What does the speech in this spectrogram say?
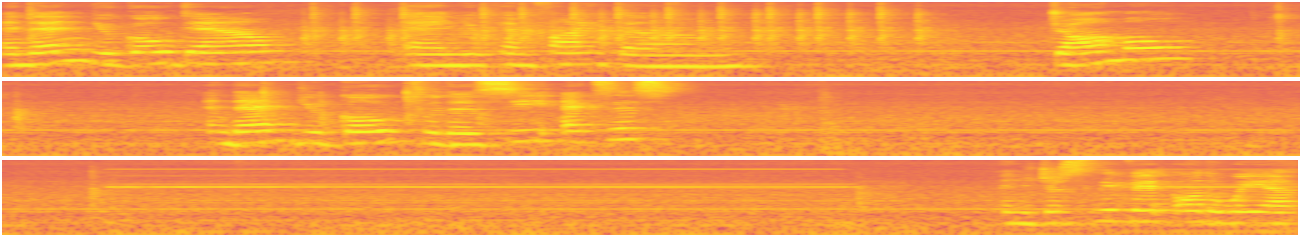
and then you go down and you can find the um, Jog Mode and then you go to the z-axis and you just leave it all the way up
